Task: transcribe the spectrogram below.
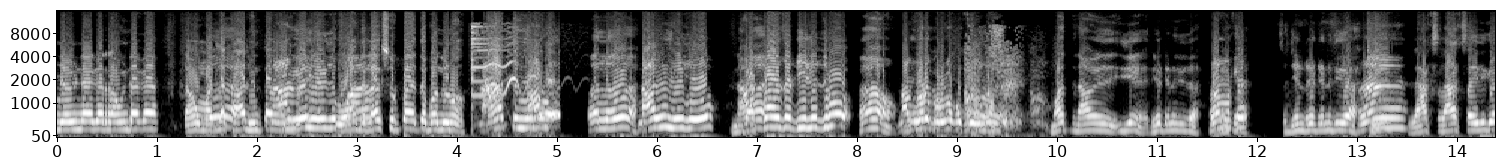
ಮೇವಿನಾಗ ರೌಂಡಾಗ ನಾವು ಮೊದ್ಲ ಕಾಲ್ ಇಂತ ಒಂದ್ ಲಕ್ಷ ರೂಪಾಯಿ ಆಯ್ತಾ ಬಂದು ಅಲ್ಲ ನಾವೇನ್ ಡೀಲ್ ಇದ್ರು ಮತ್ ನಾವ್ ರೇಟ್ ಏನಿದೆ ಹಾ, ಮತ್ತೆ? ಸಜ್ಜನ್ ರೇಟ್ ಏನಿದೀಗ ಲಾಕ್ಸ್ ಲಾಕ್ಸ್ ಐದೀಗ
